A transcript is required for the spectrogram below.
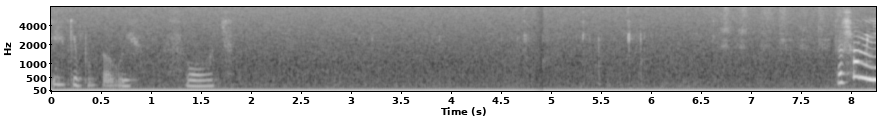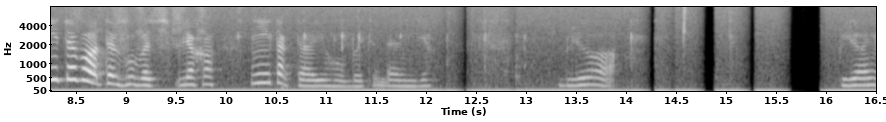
Тільки попробуй, сволоч. Та що мені треба теж вбити, бляха? Мені і так треба його вбити, де він є. Бля. Бля.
